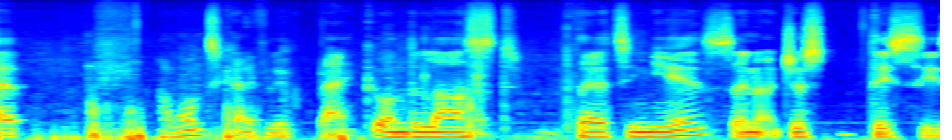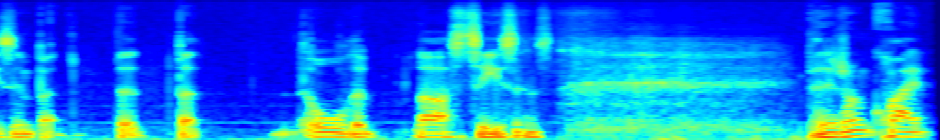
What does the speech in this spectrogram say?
a I want to kind of look back on the last 13 years, so not just this season, but but but all the last seasons. But I don't quite.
